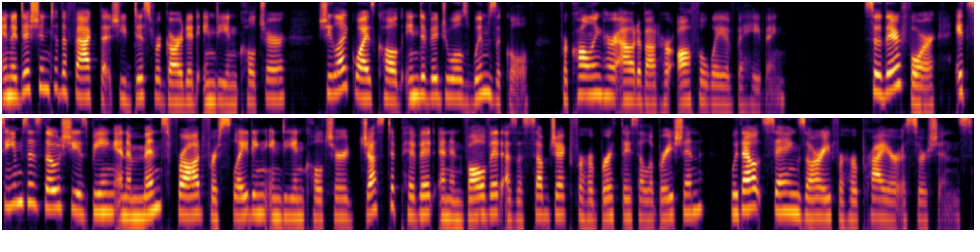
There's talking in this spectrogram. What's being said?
in addition to the fact that she disregarded Indian culture, she likewise called individuals whimsical for calling her out about her awful way of behaving. So therefore, it seems as though she is being an immense fraud for slighting Indian culture just to pivot and involve it as a subject for her birthday celebration without saying sorry for her prior assertions.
